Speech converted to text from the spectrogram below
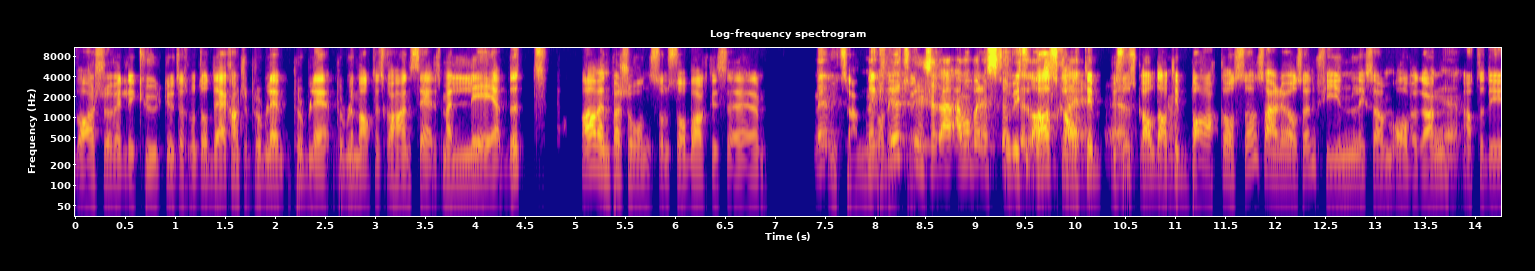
var så veldig kult i utgangspunktet. Og det er kanskje problem, problem, problematisk å ha en serie som er ledet av en person som står bak disse Men, men Knut, unnskyld, jeg, må bare støtte hvis Lars skal til, hvis du skal da tilbake også, så er det jo også en fin liksom, overgang Ja. at de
